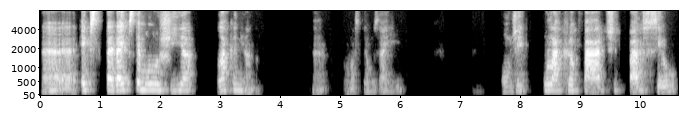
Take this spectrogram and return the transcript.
né, da epistemologia lacaniana. Né? Então, nós temos aí onde o Lacan parte para o seu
